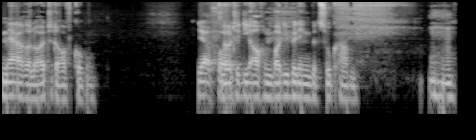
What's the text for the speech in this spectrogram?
mehrere Leute drauf gucken. Ja, voll. Leute, die auch einen Bodybuilding-Bezug haben. Mhm.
